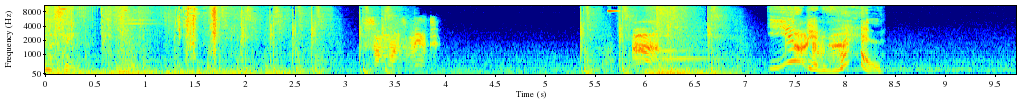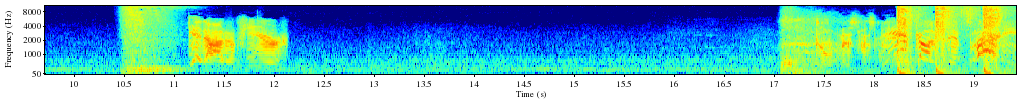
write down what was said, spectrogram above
Sentry. Someone's mid. You did well. Get out of here. Don't mess with me. Here comes the party.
